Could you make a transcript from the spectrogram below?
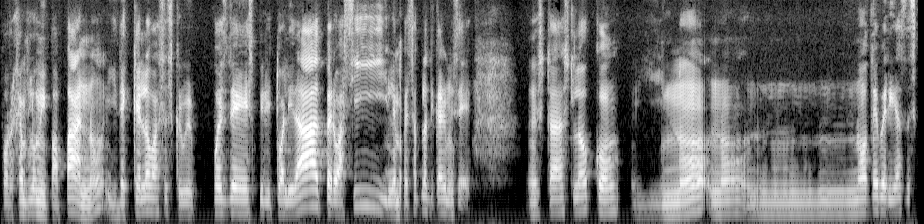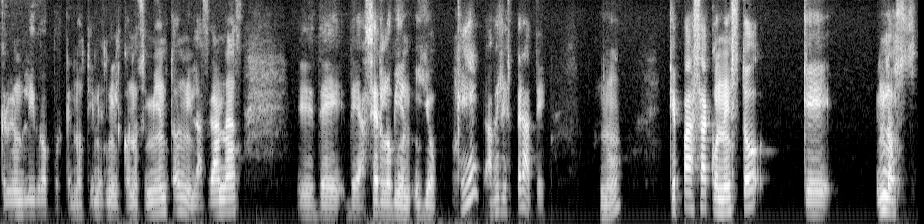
por ejemplo, mi papá, ¿no? ¿Y de qué lo vas a escribir? Pues de espiritualidad, pero así, y le empecé a platicar y me dice, estás loco y no, no, no deberías de escribir un libro porque no tienes ni el conocimiento ni las ganas eh, de, de, hacerlo bien. Y yo, ¿qué? A ver, espérate, ¿no? ¿Qué pasa con esto? Que nos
